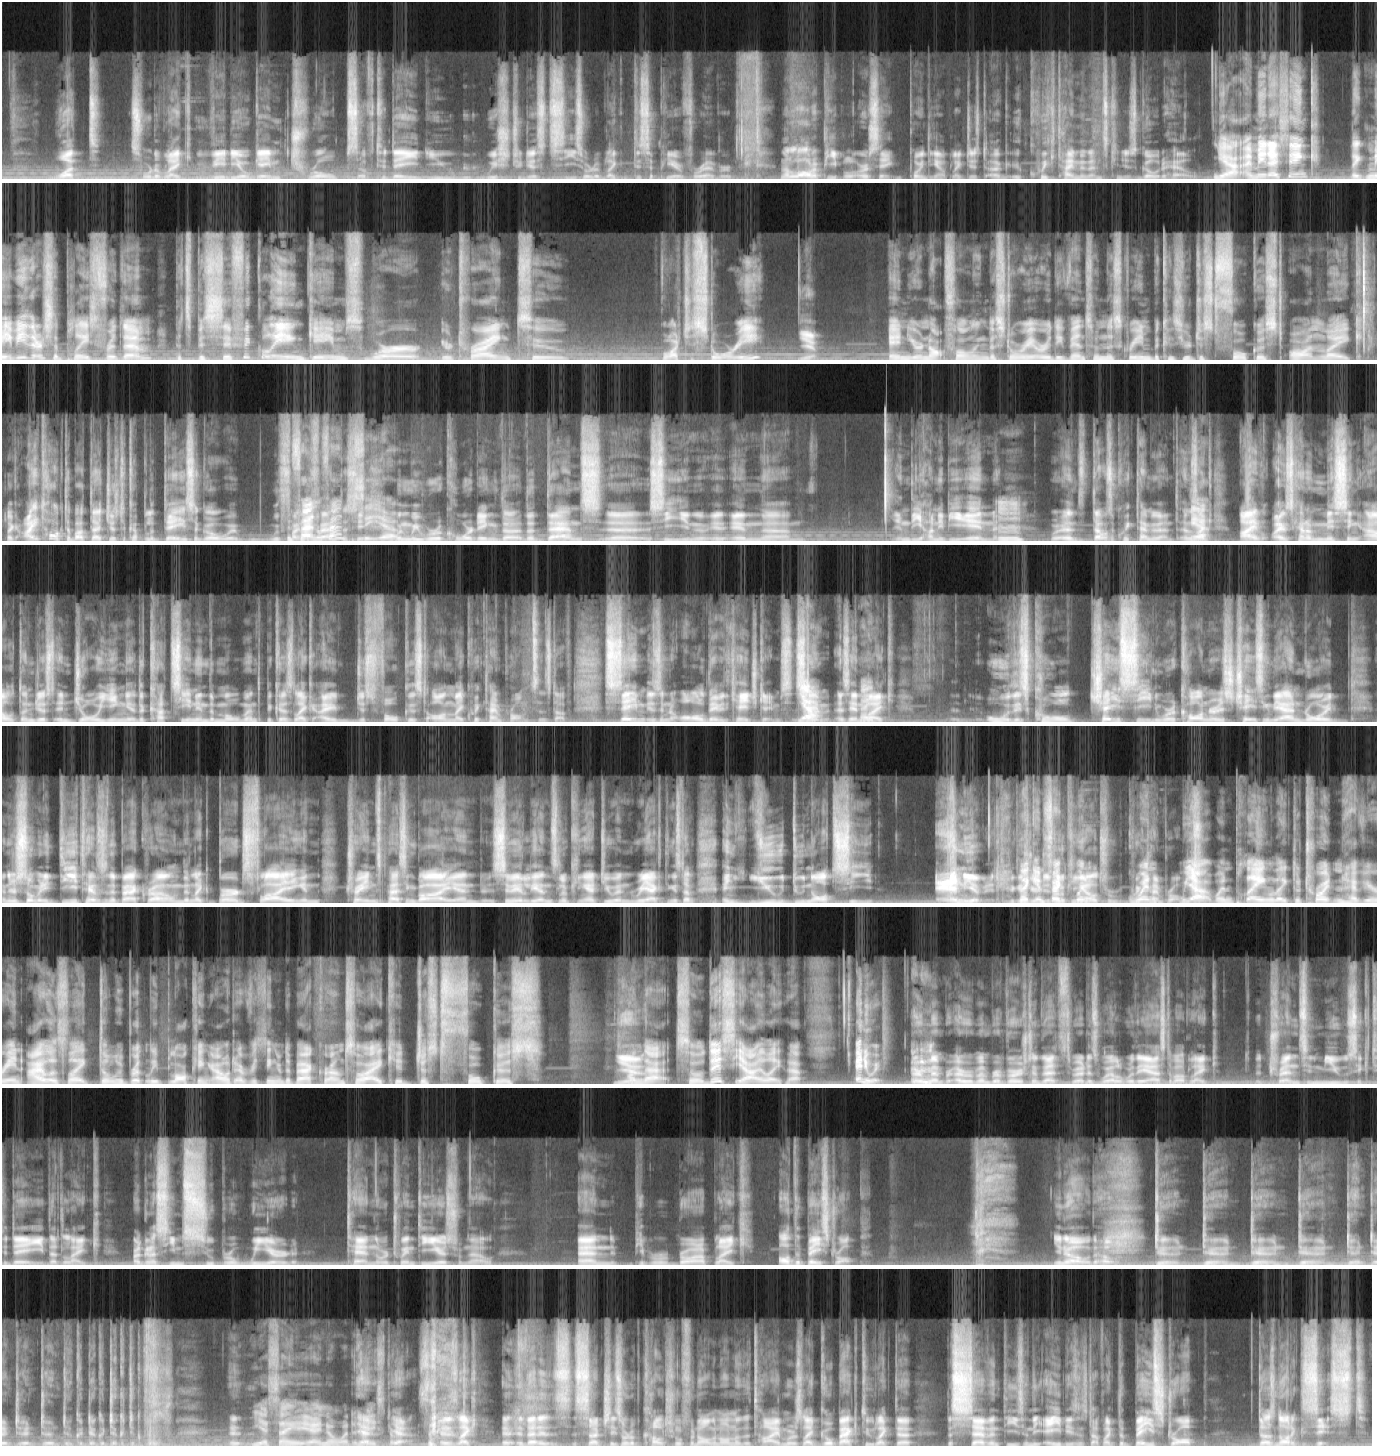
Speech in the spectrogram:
what sort of like video game tropes of today do you wish to just see sort of like disappear forever? And a lot of people are saying pointing out like just uh, quick time events can just go to hell. Yeah, I mean, I think like maybe there's a place for them, but specifically in games where you're trying to watch a story Yeah. And you're not following the story or the events on the screen because you're just focused on like Like I talked about that just a couple of days ago with, with Final, Final Fantasy, Fantasy, yeah. when we were recording the the dance uh, scene in in, um, in the Honeybee Inn. Where, and that was a quick time event, and Mm. Yeah. like I I was kind of missing out on just enjoying the cutscene in the moment because like I just focused on my quick time prompts and stuff. Same is in all David Cage games. Yeah, Same as in I- like oh, this cool chase scene where Connor is chasing the android, and there's so many details in the background, and like birds flying, and trains passing by, and civilians looking at you and reacting and stuff, and you do not see any of it because like you're just fact looking when, out for quick time prompts. yeah when playing like detroit and heavy rain i was like deliberately blocking out everything in the background so i could just focus yeah. on that so this yeah i like that anyway I remember I remember a version of that thread as well where they asked about like trends in music today that like are gonna seem super weird ten or twenty years from now. And people brought up like, oh the bass drop. you know, the whole dun dun dun dun dun dun dun dun dun dun dun yes i i know what a yeah, bass yeah. drop is And it's like that is such a sort of cultural phenomenon of the time. Where it's like go back to like the the seventies and the eighties and stuff. Like the bass drop does not exist.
